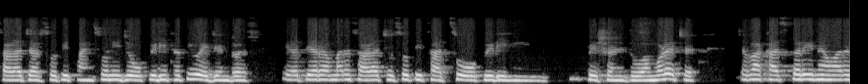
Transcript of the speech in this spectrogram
સાડા ચારસોથી પાંચસોની જે ઓપીડી થતી હોય જનરલ એ અત્યારે અમારે સાડા છસોથી સાતસો ઓપીડીની પેશન્ટ જોવા મળે છે. જેમાં ખાસ કરીને અમારે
